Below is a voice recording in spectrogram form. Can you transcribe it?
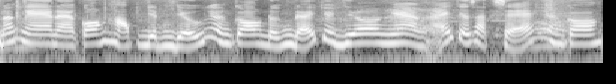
nó nghe nè con học gìn giữ nha con đừng để cho dơ nha ấy cho sạch sẽ nha con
